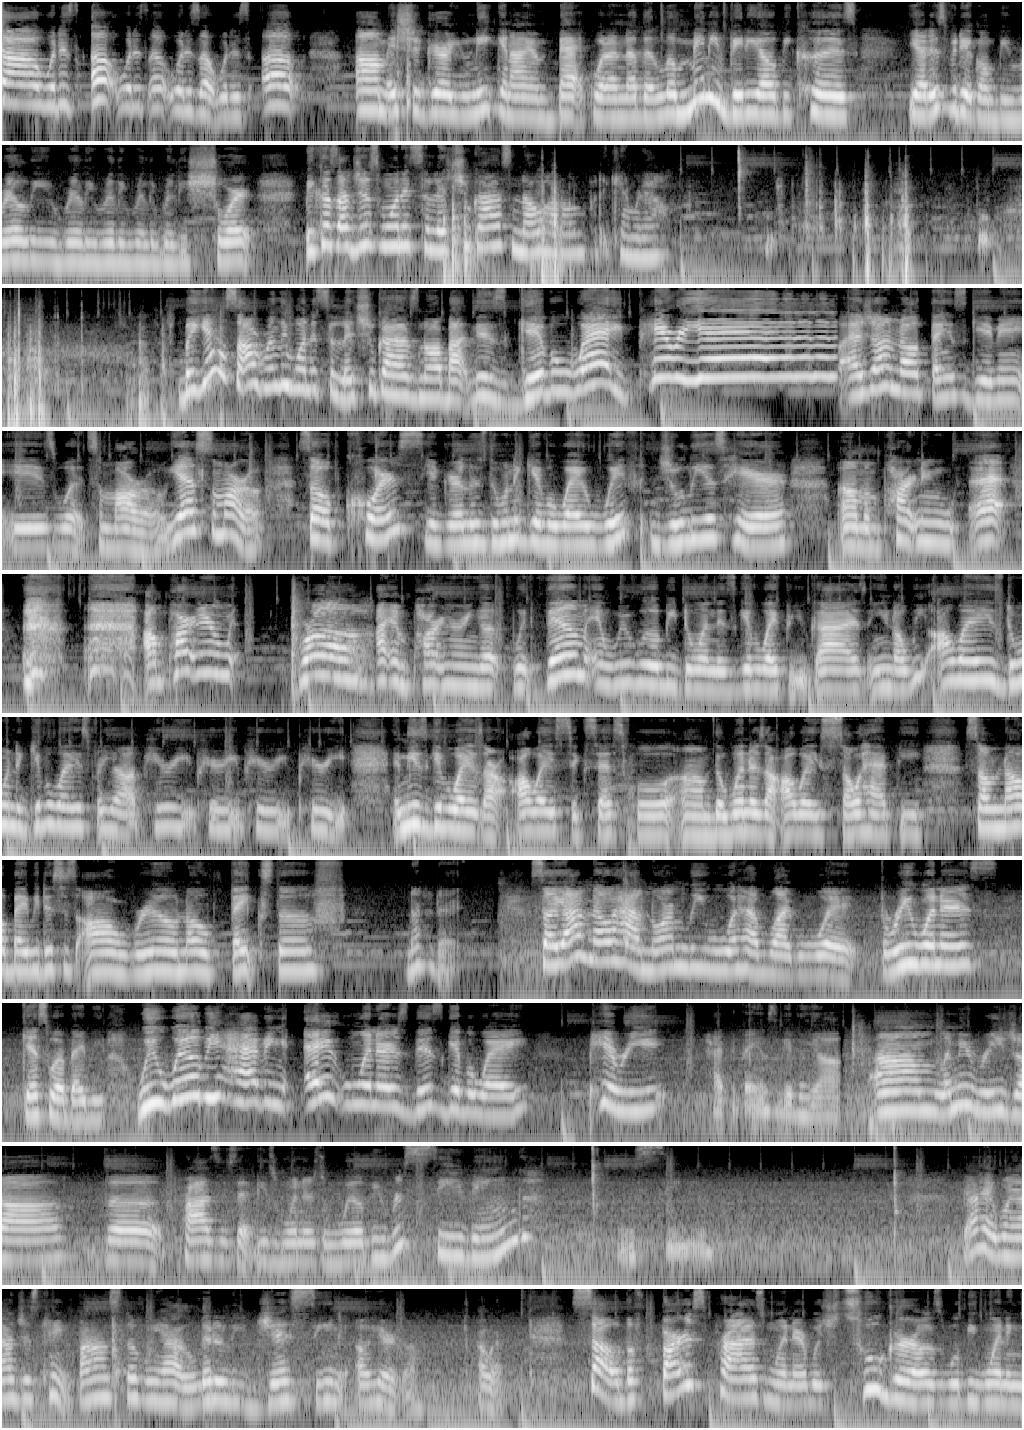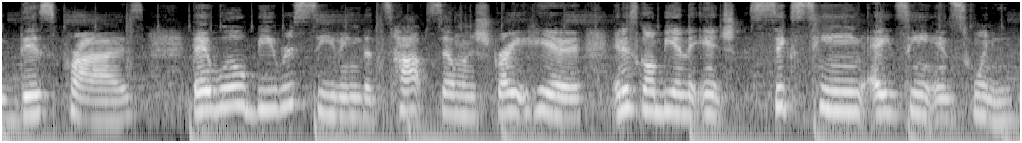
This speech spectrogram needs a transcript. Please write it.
y'all what is up what is up what is up what is up? Um it's your girl unique and i am back with another little mini video because yeah this video gonna be really really really really really short because i just wanted to let you guys know hold on put the camera down. But yeah so i really wanted to let you guys know about this giveaway period as y'all know thanksgiving is what tomorrow? Yes tomorrow. So of course your girl is doing a giveaway with julia's hair. Um i'm partnering i'm partnering with bruh. I am partnering up with them and we will be doing this giveaway for you guys. And you know we always doing the giveaways for y'all period period period period. And these giveaways are always successful. Um the winners are always so happy. So no baby this is all real no fake stuff. None of that so y'all know how normally we would have like what three winners guess what baby we will be having eight winners this giveaway period happy thanksgiving y'all um let me read y'all the prizes that these winners will be receiving. Let me see. Y'all hate when y'all just can't find stuff when y'all literally just seen it. Oh, here we go. Okay. So the first prize winner, which two girls will be winning this prize, they will be receiving the top selling straight hair and it's going to be in the inch 16, 18, and 20.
